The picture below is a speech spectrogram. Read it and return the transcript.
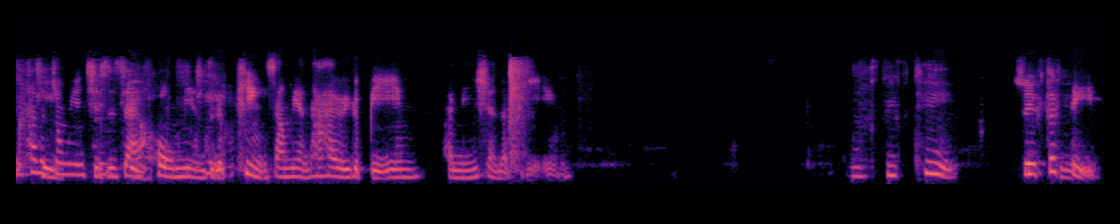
它的重音其实在后面这个 tin 上面，它还有一个鼻音，很明显的鼻音，嗯，fifteen 所以 fifty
